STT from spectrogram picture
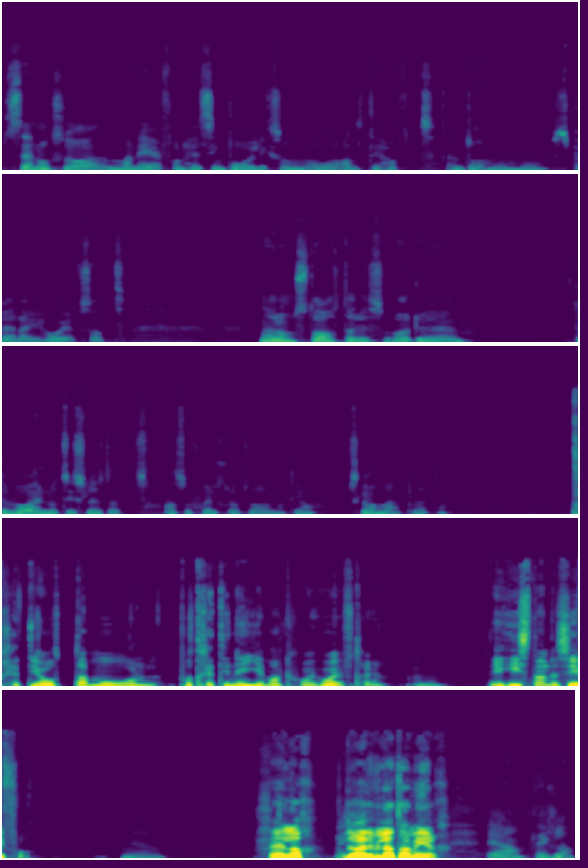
sen också, man är från Helsingborg liksom och alltid haft en dröm om att spela i HF. Så att när de startade så var det, det var ändå till slut ett alltså självklart val att jag ska vara med på detta. 38 mål på 39 matcher i HF-tröjan. Mm. Det är hisnande siffror. Ja. Eller? Du hade velat ha mer? ja, det är klart.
